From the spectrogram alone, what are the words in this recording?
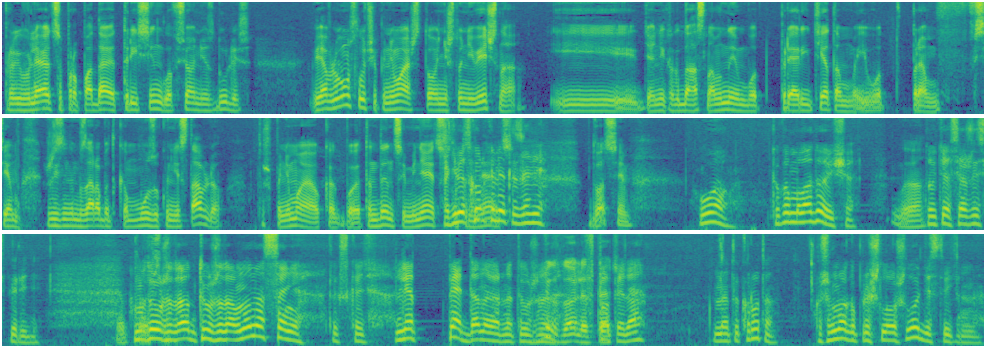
проявляются, пропадают, три сингла, все, они сдулись. Я в любом случае понимаю, что ничто не вечно, и я никогда основным вот приоритетом и вот прям всем жизненным заработком музыку не ставлю, потому что понимаю, как бы тенденции меняются. А тебе сколько лет, меняется. извини? 27, Вау, только молодой еще. да. Да у тебя вся жизнь впереди. Это Ну, ты уже, ты уже давно на сцене, так сказать. Лет пять, да, наверное, ты уже да, лет в топе, да? Ну, это круто. Что много пришло-ушло, действительно.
